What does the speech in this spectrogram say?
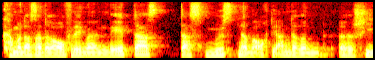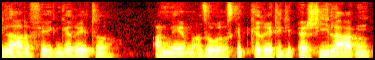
kann man das da drauflegen und dann lädt das. Das müssten aber auch die anderen äh, skiladefähigen Geräte annehmen. Also es gibt Geräte, die per Ski laden.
